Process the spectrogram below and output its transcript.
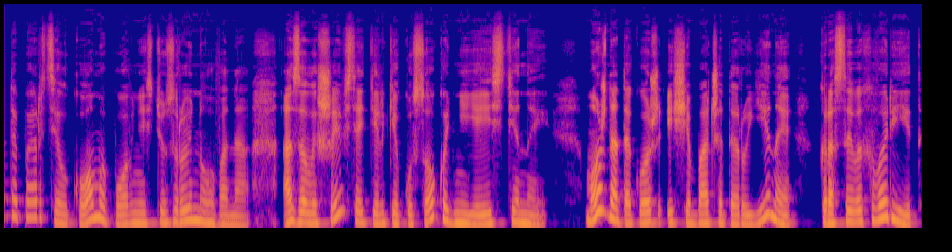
тепер цілком і повністю зруйнована, а залишився тільки кусок однієї стіни. Можна також іще бачити руїни красивих воріт,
